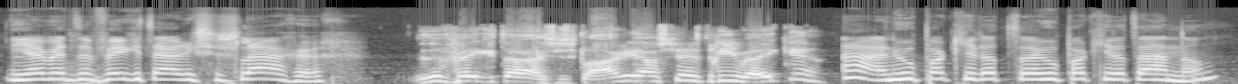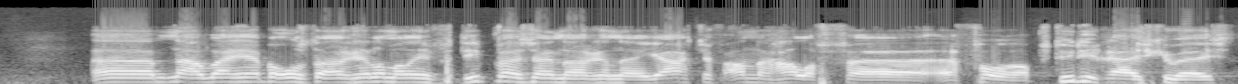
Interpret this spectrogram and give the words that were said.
Jij bent een vegetarische slager. De vegetarische slager, ja, sinds drie weken. Ah, en hoe pak je dat, eh, hoe pak je dat aan dan? Uh, nou, wij hebben ons daar helemaal in verdiept. Wij zijn daar een eh, jaartje of anderhalf uh, voor op studiereis geweest.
